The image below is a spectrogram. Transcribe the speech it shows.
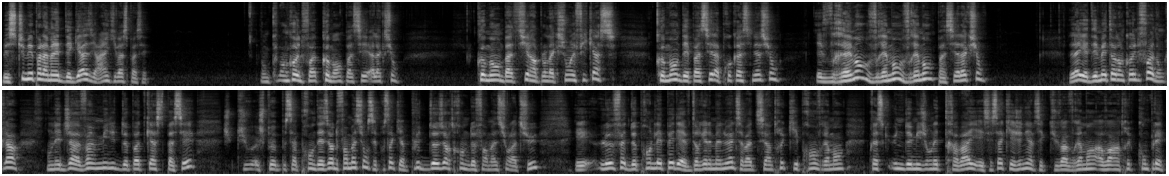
mais si tu mets pas la manette des gaz, il n'y a rien qui va se passer. Donc encore une fois, comment passer à l'action? Comment bâtir un plan d'action efficace, comment dépasser la procrastination, et vraiment, vraiment, vraiment passer à l'action. Là, il y a des méthodes encore une fois. Donc là, on est déjà à 20 minutes de podcast passé. Ça prend des heures de formation. C'est pour ça qu'il y a plus de 2h30 de formation là-dessus. Et le fait de prendre les PDF, de regarder le manuel, c'est un truc qui prend vraiment presque une demi-journée de travail. Et c'est ça qui est génial, c'est que tu vas vraiment avoir un truc complet,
